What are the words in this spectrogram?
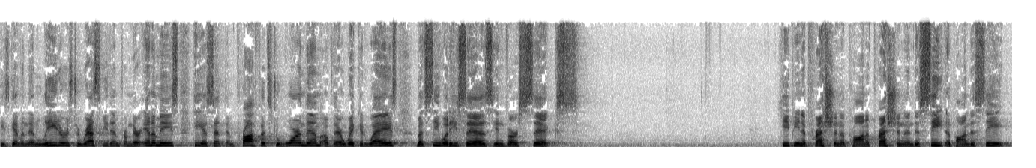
He's given them leaders to rescue them from their enemies. He has sent them prophets to warn them of their wicked ways. But see what he says in verse 6 heaping oppression upon oppression and deceit upon deceit.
